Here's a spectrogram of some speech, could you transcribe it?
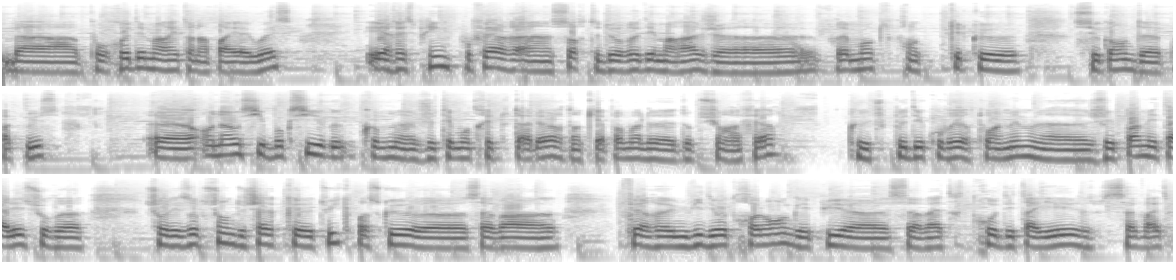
bah, pour redémarrer ton appareil iOS et Respring pour faire un sorte de redémarrage euh, vraiment qui prend quelques secondes, pas plus. Euh, on a aussi Boxy comme je t'ai montré tout à l'heure, donc il y a pas mal d'options à faire que tu peux découvrir toi-même. Euh, je vais pas m'étaler sur sur les options de chaque tweak parce que ça va faire une vidéo trop longue et puis ça va être trop détaillé, ça va être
